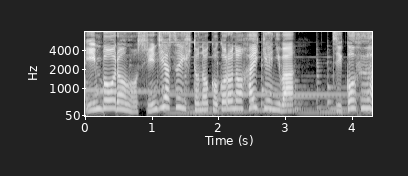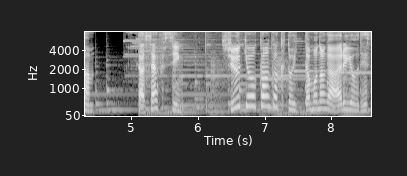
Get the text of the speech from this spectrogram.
陰謀論を信じやすい人の心の背景には自己不安他者不信宗教感覚といったものがあるようです。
